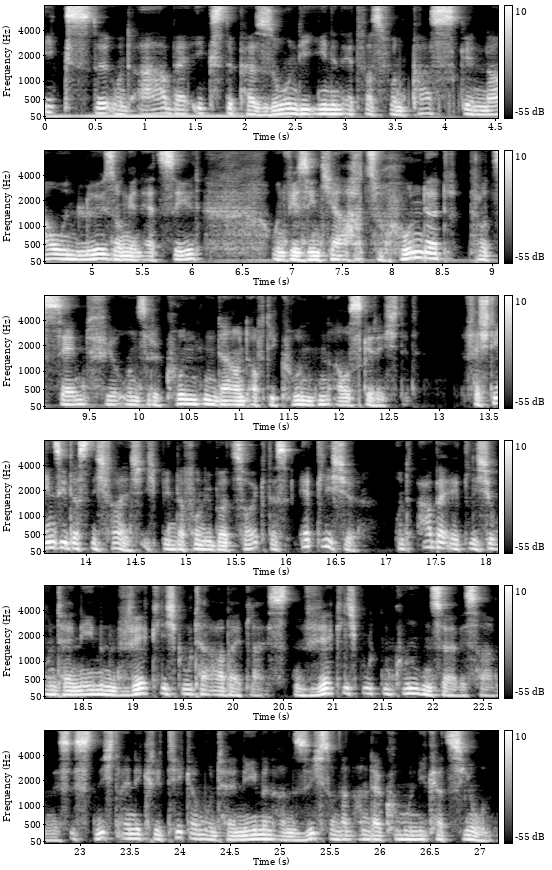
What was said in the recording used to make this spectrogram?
x-te und aber x-te Person, die ihnen etwas von passgenauen Lösungen erzählt. Und wir sind ja ach zu 100 Prozent für unsere Kunden da und auf die Kunden ausgerichtet. Verstehen Sie das nicht falsch. Ich bin davon überzeugt, dass etliche und aber etliche Unternehmen wirklich gute Arbeit leisten, wirklich guten Kundenservice haben. Es ist nicht eine Kritik am Unternehmen an sich, sondern an der Kommunikation.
